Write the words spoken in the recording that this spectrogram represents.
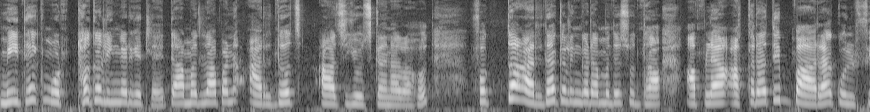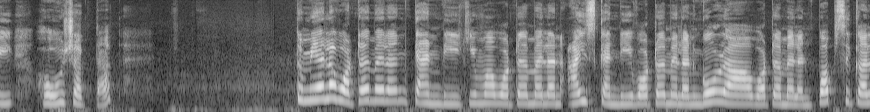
मी इथे एक मोठं कलिंगड घेतलं आहे त्यामधलं आपण अर्धच आज यूज करणार आहोत. फक्त अर्ध्या कलिंगडामध्ये सुद्धा आपल्या अकरा ते बारा कुल्फी होऊ शकतात. तुम्ही याला वॉटरमेलन कँडी किंवा वॉटरमेलन आईस कँडी वॉटरमेलन गोळा वॉटरमेलन पॉप्सिकल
